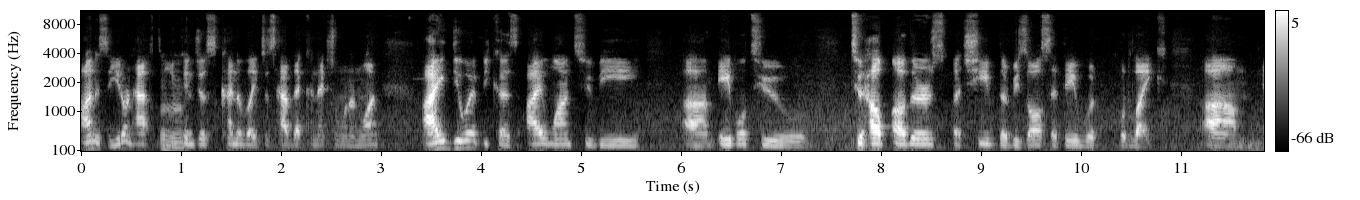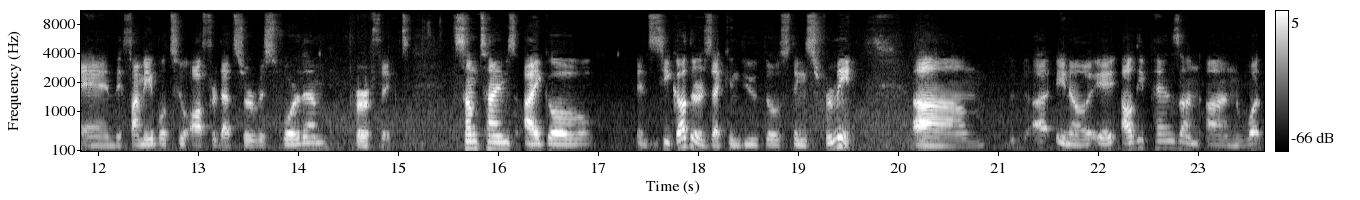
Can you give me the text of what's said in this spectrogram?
Honestly, you don't have to. Mm-hmm. You can just kind of like just have that connection one on one. I do it because I want to be um, able to to help others achieve the results that they would would like. Um, and if I'm able to offer that service for them, perfect. Sometimes I go and seek others that can do those things for me. Um, uh, you know, it all depends on on what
